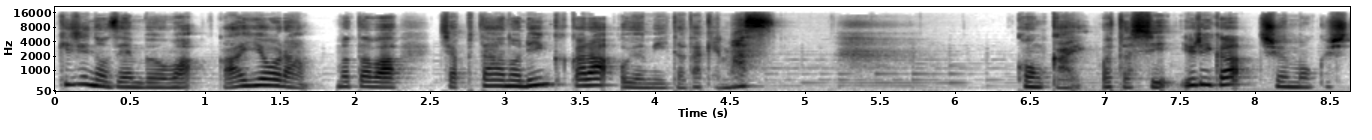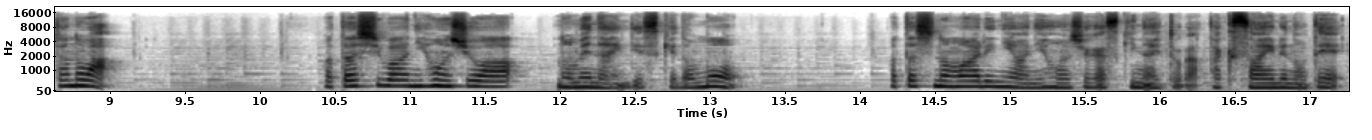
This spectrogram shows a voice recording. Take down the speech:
記事の全文は概要欄またはチャプターのリンクからお読みいただけます。今回私、ゆりが注目したのは、私は日本酒は飲めないんですけども、私の周りには日本酒が好きな人がたくさんいるので、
